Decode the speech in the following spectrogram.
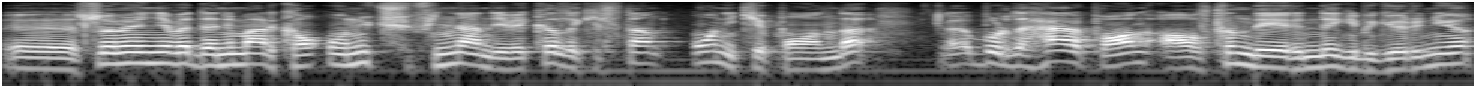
Ee, Slovenya ve Danimarka 13, Finlandiya ve Kazakistan 12 puanda. Ee, burada her puan altın değerinde gibi görünüyor.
